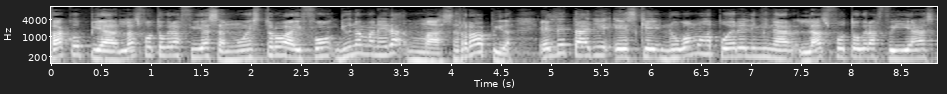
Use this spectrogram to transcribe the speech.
va a copiar las fotografías a nuestro iPhone de una manera más rápida. El detalle es que no vamos a poder eliminar las fotografías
